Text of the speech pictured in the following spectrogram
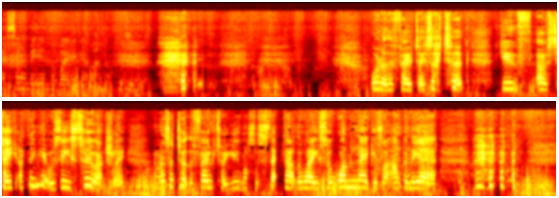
I saw me in the way again on the video. One of the photos I took, you, I was taking, I think it was these two actually, and as I took the photo, you must have stepped out the way, so one leg is like up in the air.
